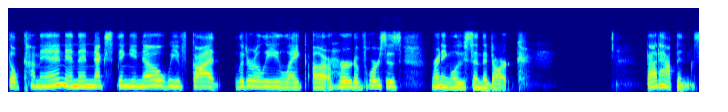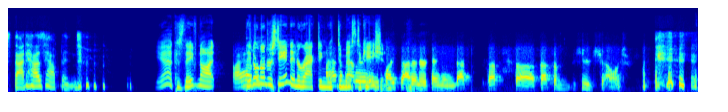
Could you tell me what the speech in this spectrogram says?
they'll come in, and then next thing you know, we've got literally like a herd of horses running loose in the dark. That happens. That has happened. Yeah, because they've not, I they don't understand interacting with haven't had domestication. quite that entertaining. That's that's uh, that's a huge challenge.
